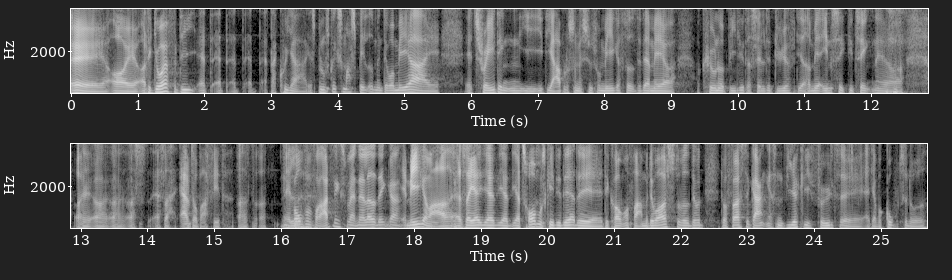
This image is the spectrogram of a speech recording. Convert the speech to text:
Øh, og, øh, og det gjorde jeg, fordi at, at, at, at, at der kunne jeg, jeg spillede måske ikke så meget spillet, men det var mere øh, uh, tradingen i, i Diablo, som jeg synes var mega fed. Det der med at, at købe noget billigt og sælge det dyre, fordi jeg havde mere indsigt i tingene. Og, og, og, og, og altså, ja, det var bare fedt. Og, og en alle, form for forretningsmand allerede dengang? Ja, mega meget. Altså, jeg, jeg, jeg, jeg tror måske, det er der, det, det kommer fra. Men det var også, du ved, det var, det var første gang, jeg sådan virkelig følte, øh, at jeg var god til noget.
